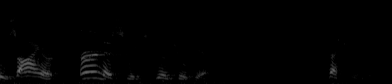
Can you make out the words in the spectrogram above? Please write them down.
desire earnestly spiritual gifts, especially the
